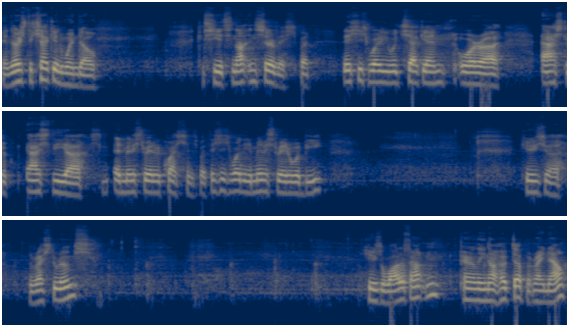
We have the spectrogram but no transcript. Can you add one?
And there's the check-in window. You can see it's not in service, but this is where you would check in or uh, ask a, ask the uh, administrator questions. But this is where the administrator would be. Here's uh, the restrooms. Here's the water fountain. Apparently not hooked up right now.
